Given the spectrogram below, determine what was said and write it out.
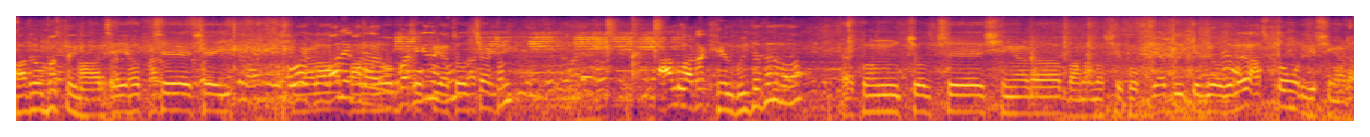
আমাদের অভ্যস্ত আর এই হচ্ছে সেই প্রক্রিয়া চলছে এখন। আলু আটা খেল বুঝতেছেন বাবা? এখন চলছে সিঙ্গারা বানানো সে প্রক্রিয়া। দুই কেজি ওজনের আস্ত মুরগির সিঙ্গারা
